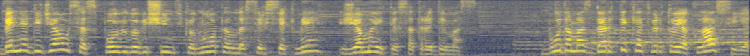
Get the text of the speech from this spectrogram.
Bene didžiausias Povilo Višinskio nuopelnas ir sėkmė – žemaitės atradimas. Būdamas dar tik ketvirtoje klasėje,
